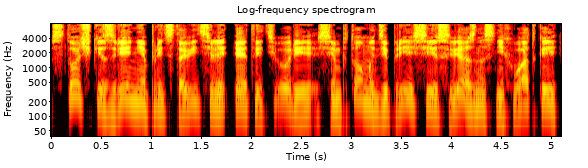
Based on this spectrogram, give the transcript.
С точки зрения представителей этой теории, симптомы депрессии связаны с нехваткой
